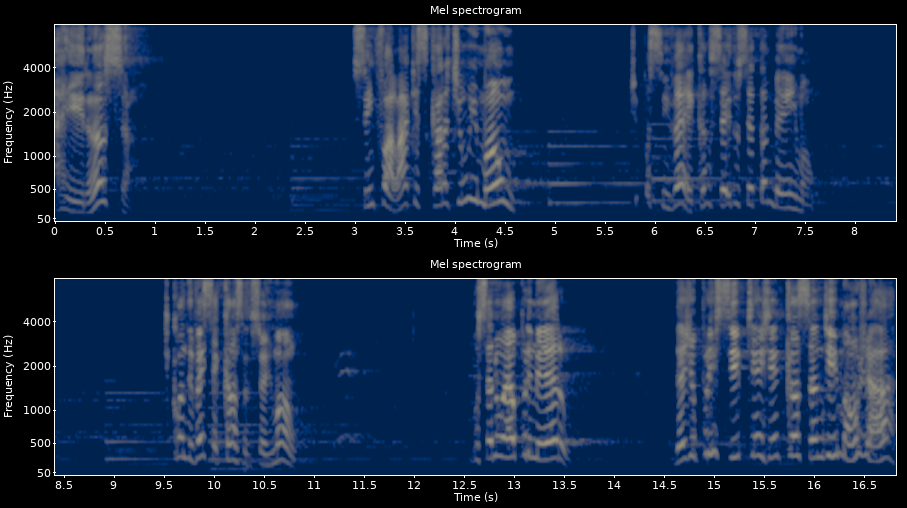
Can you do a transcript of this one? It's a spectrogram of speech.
a herança, sem falar que esse cara tinha um irmão. Tipo assim, velho, cansei de você também, irmão. De quando vem você cansa do seu irmão? Você não é o primeiro. Desde o princípio tinha gente cansando de irmão já.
